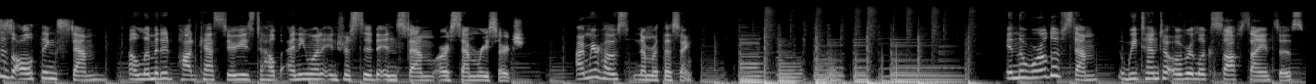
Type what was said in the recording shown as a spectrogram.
is All Things STEM, a limited podcast series to help anyone interested in STEM or STEM research. I'm your host, Namrata Singh. In the world of STEM, we tend to overlook soft sciences,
